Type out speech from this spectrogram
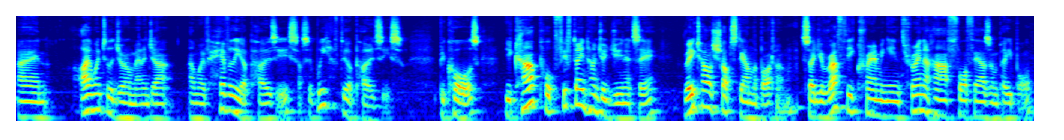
And I went to the general manager and we've heavily opposed this. I said, we have to oppose this because you can't put 1,500 units there, retail shops down the bottom. So you're roughly cramming in three and a half, 4,000 people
